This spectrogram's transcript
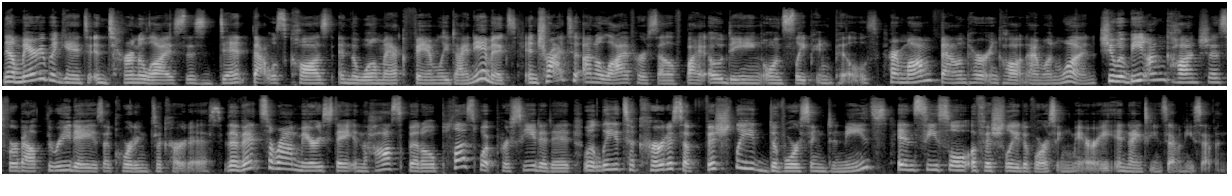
Now, Mary began to internalize this dent that was caused in the Womack family dynamics and tried to unalive herself by ODing on sleeping pills. Her mom found her and called 911. She would be unconscious for about three days, according to Curtis. The events around Mary's stay in the hospital, plus what preceded it, would lead to Curtis officially divorcing Denise and Cecil officially divorcing Mary in 1977.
